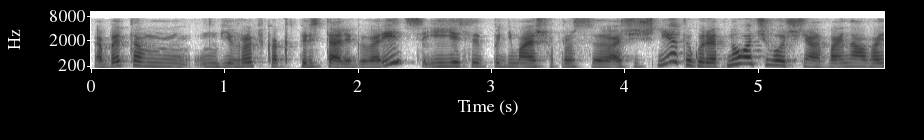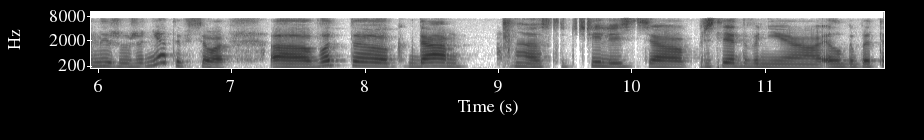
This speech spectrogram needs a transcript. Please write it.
об этом в Европе как-то перестали говорить. И если поднимаешь вопрос о Чечне, то говорят, ну а чего Чечня, война, войны же уже нет, и все. Э, вот когда случились преследования ЛГБТ,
